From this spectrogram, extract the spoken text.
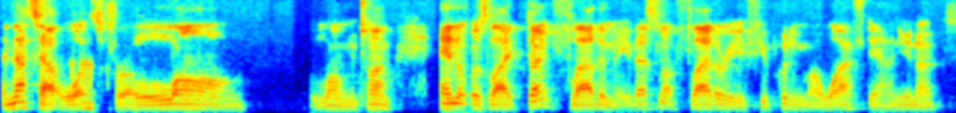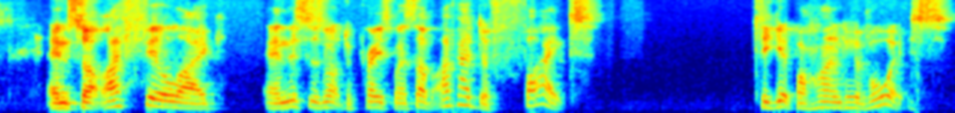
and that's how it was for a long, long time. And it was like, don't flatter me. That's not flattery if you're putting my wife down. You know, and so I feel like and this is not to praise myself, I've had to fight to get behind her voice.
